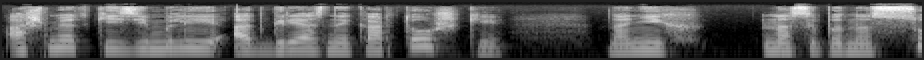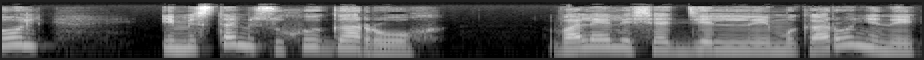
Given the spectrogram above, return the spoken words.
Ошметки земли от грязной картошки, на них насыпана соль и местами сухой горох. Валялись отдельные макаронины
